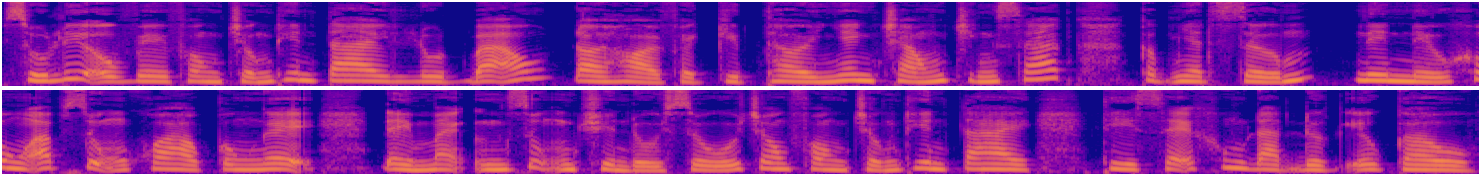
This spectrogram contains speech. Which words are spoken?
Số liệu về phòng chống thiên tai, lụt bão đòi hỏi phải kịp thời, nhanh chóng, chính xác, cập nhật sớm, nên nếu không áp dụng khoa học công nghệ, đẩy mạnh ứng dụng chuyển đổi số trong phòng chống thiên tai thì sẽ không đạt được yêu cầu.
